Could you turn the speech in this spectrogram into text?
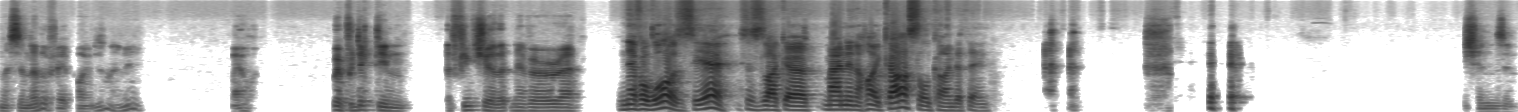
that's another fair point, isn't it? Wow, we're predicting a future that never uh, Never was, yeah. This is like a man in a high castle kind of thing. and,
